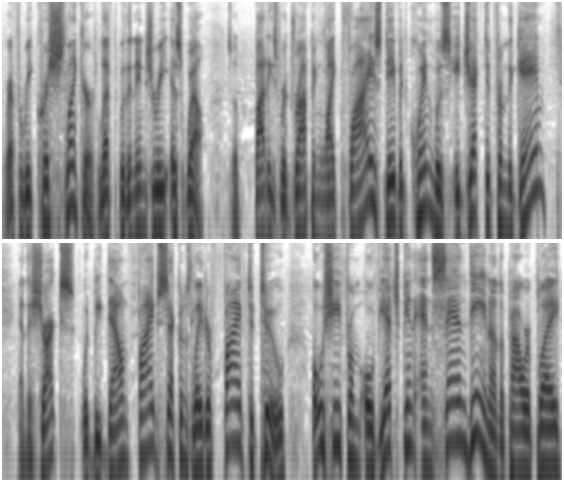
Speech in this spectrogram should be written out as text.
referee Chris Schlenker left with an injury as well. So bodies were dropping like flies. David Quinn was ejected from the game, and the Sharks would be down five seconds later, five to two. Oshie from Ovechkin and Sandin on the power play,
